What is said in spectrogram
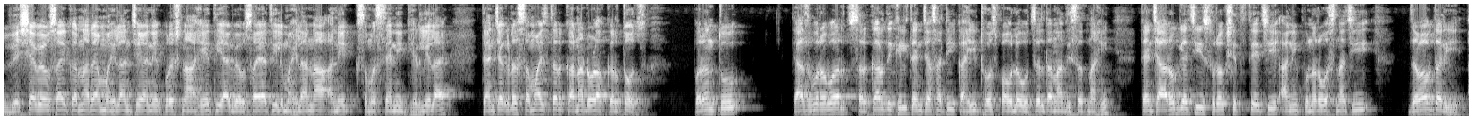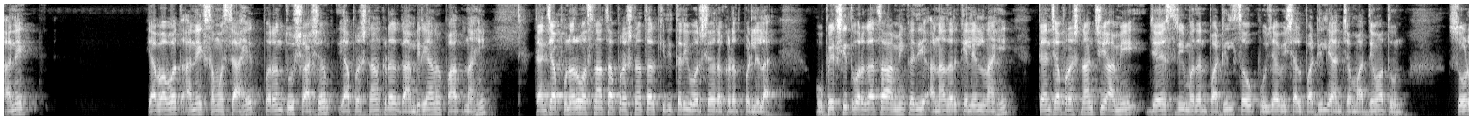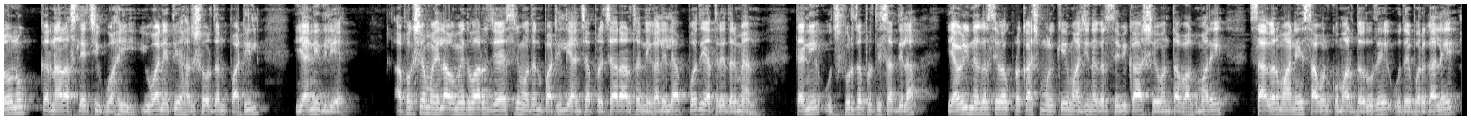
वेश्या व्यवसाय करणाऱ्या महिलांचे अनेक प्रश्न आहेत. या व्यवसायातील महिलांना अनेक समस्यांनी घेरलेला आहे. त्यांच्याकडं समाज तर कानाडोळा करतोच. परंतु त्याचबरोबर सरकार देखील त्यांच्यासाठी काही ठोस पावलं उचलताना दिसत नाही. त्यांच्या आरोग्याची सुरक्षिततेची आणि पुनर्वसनाची जबाबदारी अनेक याबाबत अनेक समस्या आहेत. परंतु शासन या प्रश्नांकडं गांभीर्यानं पाहत नाही. त्यांच्या पुनर्वसनाचा प्रश्न तर कितीतरी वर्ष रखडत पडलेला आहे. उपेक्षित वर्गाचा आम्ही कधी अनादर केलेला नाही. त्यांच्या प्रश्नांची आम्ही जयश्री मदन पाटील सौ पूजा विशाल पाटील यांच्या माध्यमातून सोडवणूक करणार असल्याची ग्वाही युवा नेते हर्षवर्धन पाटील यांनी दिली आहे. अपक्ष महिला उमेदवार जयश्री मदन पाटील यांच्या प्रचारार्थ निघालेल्या पदयात्रेदरम्यान त्यांनी उत्स्फूर्त प्रतिसाद दिला. यावेळी नगरसेवक प्रकाश मुळके माजी नगरसेविका शेवंता वाघमारे सागर माने सावनकुमार दरुरे उदय बरगाले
